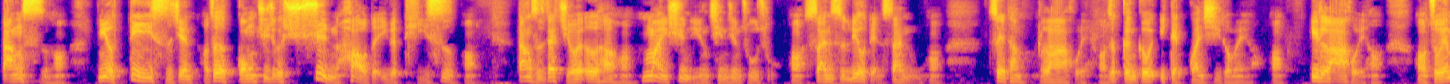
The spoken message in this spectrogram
当时哈，你有第一时间啊这个工具这个讯号的一个提示哈，当时在九月二号哈卖讯已经清清楚楚啊三十六点三五哈，这趟拉回啊这跟各位一点关系都没有啊一拉回哈哦昨天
